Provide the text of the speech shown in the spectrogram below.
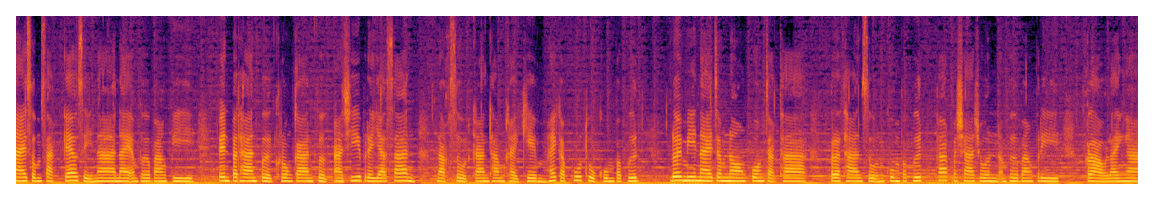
นายสมศักดิ์แก้วเสนานายอำเภอบางพลีเป็นประธานเปิดโครงการฝึกอาชีพระยะสั้น หลักสูตรการทำไข่เค็มให้กับผู้ถูกคุมประพฤติ โดยมีนายจำนองปวงจักทา ประธานศูนย์คุมประพฤติ ภาคประชาชนอำเภอบางพลีกล่าวรายงา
